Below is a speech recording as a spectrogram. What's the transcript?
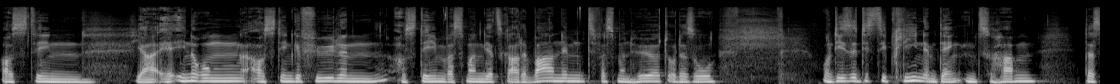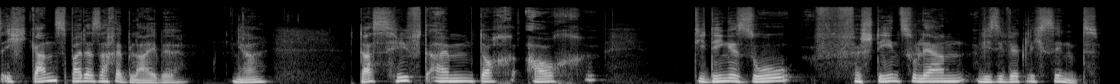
aus den ja, Erinnerungen, aus den Gefühlen, aus dem, was man jetzt gerade wahrnimmt, was man hört oder so. Und diese Disziplin im Denken zu haben, dass ich ganz bei der Sache bleibe, ja, das hilft einem doch auch, die Dinge so verstehen zu lernen, wie sie wirklich sind.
